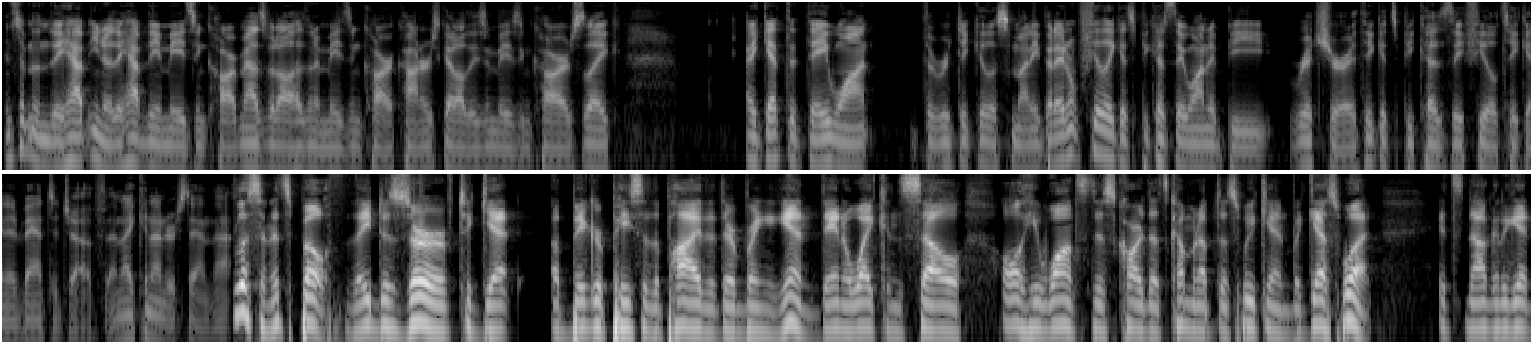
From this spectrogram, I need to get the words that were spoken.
and some of them they have you know they have the amazing car. Masvidal has an amazing car. Conor's got all these amazing cars. Like I get that they want the ridiculous money, but I don't feel like it's because they want to be richer. I think it's because they feel taken advantage of, and I can understand that. Listen, it's both. They deserve to get a bigger piece of the pie that they're bringing in. Dana White can sell all he wants this card that's coming up this weekend, but guess what? it's not going to get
